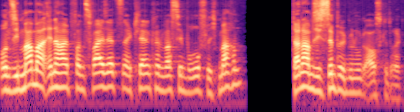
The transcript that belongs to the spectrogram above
und Sie Mama innerhalb von zwei Sätzen erklären können, was Sie beruflich machen, dann haben Sie es simpel genug ausgedrückt.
